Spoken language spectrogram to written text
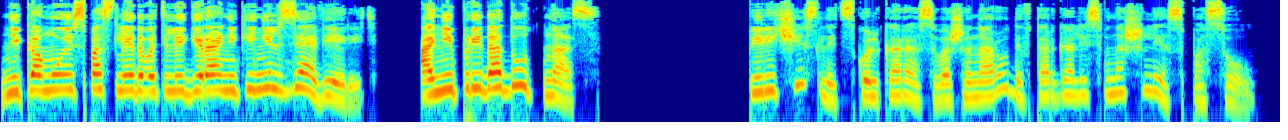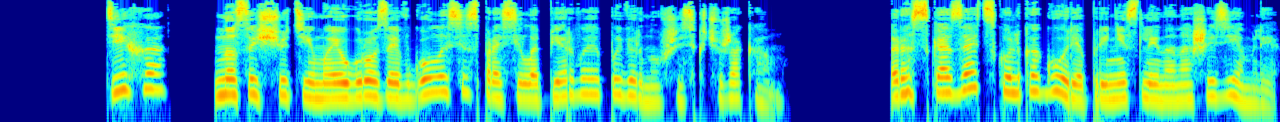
«Никому из последователей Гераники нельзя верить! Они предадут нас!» «Перечислить, сколько раз ваши народы вторгались в наш лес, посол?» Тихо, но с ощутимой угрозой в голосе спросила первая, повернувшись к чужакам. «Рассказать, сколько горя принесли на наши земли?»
